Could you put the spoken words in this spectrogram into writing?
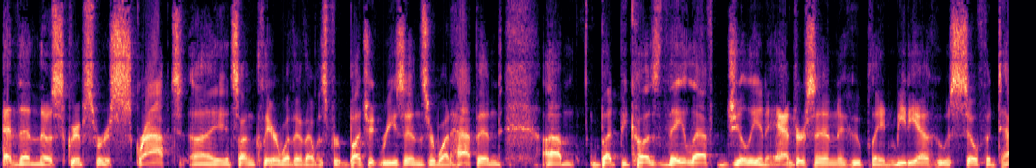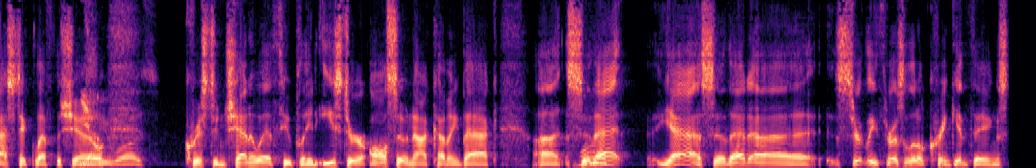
And then those scripts were scrapped. Uh, it's unclear whether that was for budget reasons or what happened. Um, but because they left, Gillian Anderson, who played Media, who was so fantastic, left the show. Yeah, He was. Kristin Chenoweth, who played Easter, also not coming back. Uh, so that. Yeah, so that uh, certainly throws a little crink in things,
